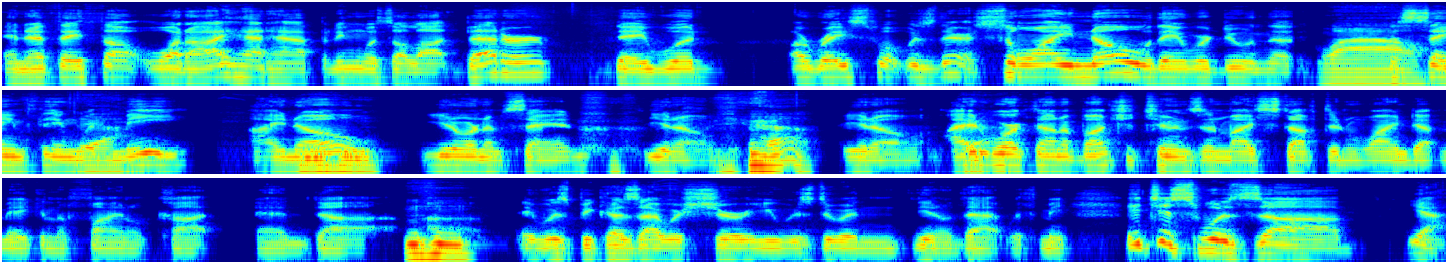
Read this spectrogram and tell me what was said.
And if they thought what I had happening was a lot better, they would erase what was there. So I know they were doing the, Wow. the same thing Yeah. with me. I know. Mhm. You know what I'm saying? You know, Yeah. you know, I had Yeah. worked on a bunch of tunes and my stuff didn't wind up making the final cut. And uh, Mhm. uh, it was because I was sure he was doing, you know, that with me. It just was, uh, yeah,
